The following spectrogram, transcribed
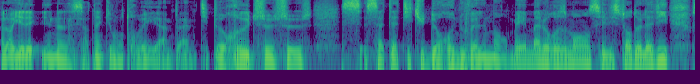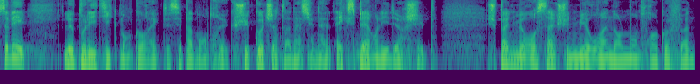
alors, il y, en a certains qui vont trouver un, petit peu rude cette attitude de renouvellement. Mais malheureusement, c'est l'histoire de la vie. Vous savez, le politiquement correct, c'est pas mon truc. Je suis coach international, expert en leadership. Je suis pas numéro 5, je suis numéro 1 dans le monde francophone.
